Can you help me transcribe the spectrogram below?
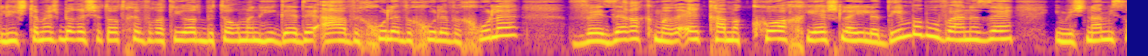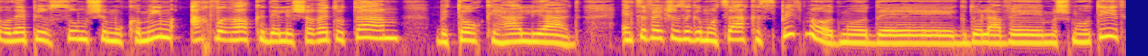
להשתמש ברשתות חברתיות בתור מנהיגי דעה וכולי וכולי וכולי, וזה רק מראה כמה כוח יש לילדים במובן הזה, אם ישנם משרדי פרסום שמוקמים אך ורק כדי לשרת אותם בתור קהל יעד. אין ספק שזה גם הוצאה כספית מאוד מאוד אה, גדולה ומשמעותית,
